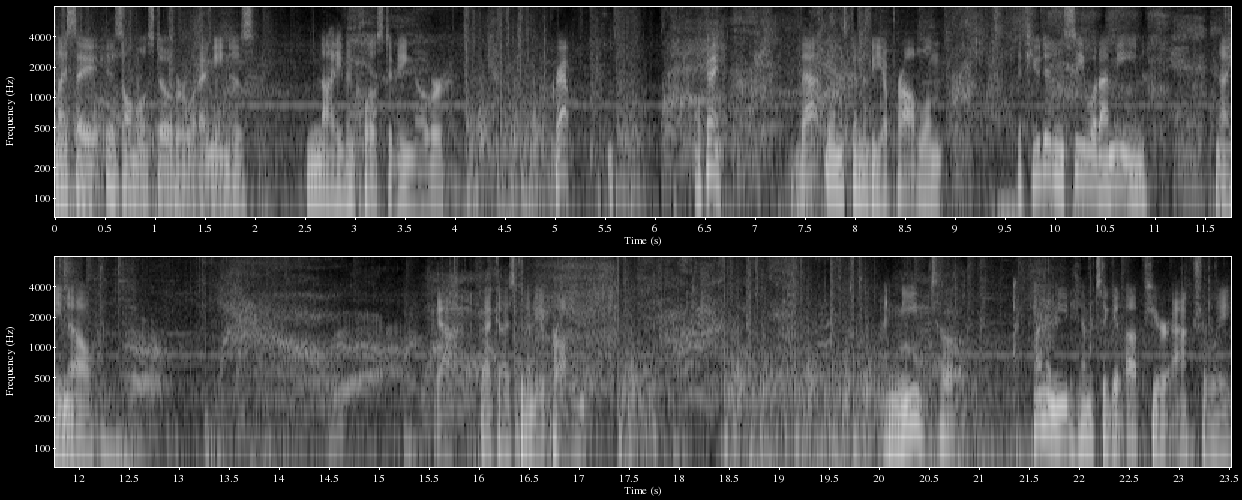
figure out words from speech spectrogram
when I say it's almost over, what I mean is not even close to being over. Crap. Okay. That one's going to be a problem. If you didn't see what I mean, now you know. Yeah, that guy's going to be a problem. I need to... I kind of need him to get up here, actually.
